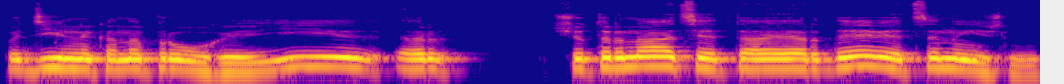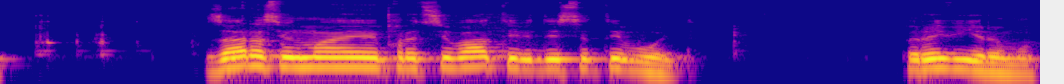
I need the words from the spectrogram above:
подільника напруги, і R14 та R9 це нижній. Зараз він має працювати від 10 вольт. Перевіримо.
